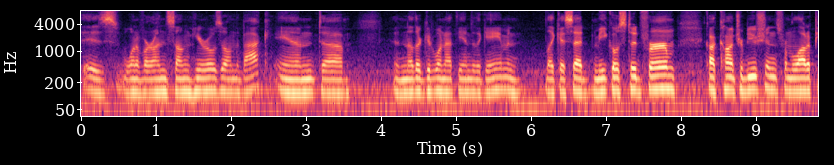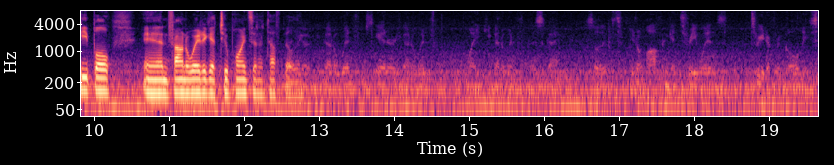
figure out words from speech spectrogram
is one of our unsung heroes on the back, and uh, another good one at the end of the game. And like I said, Mikko stood firm, got contributions from a lot of people, and found a way to get two points in a tough building. You got to win from Skinner. You got to win from Mike. You got to win from this guy. So you don't get three wins, three different goalies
